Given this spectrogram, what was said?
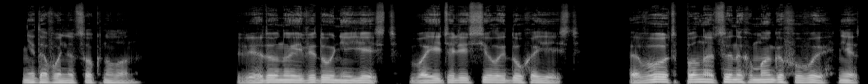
— недовольно цокнул он. «Ведуны и ведуньи есть, воители силы духа есть. А вот полноценных магов, увы, нет.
